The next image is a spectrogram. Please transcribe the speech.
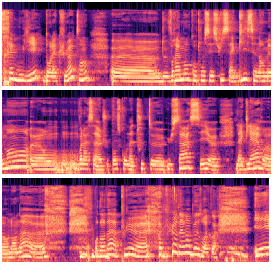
très mouillé dans la culotte, hein, euh, de vraiment quand on s'essuie ça glisse énormément. Euh, voilà, ça, je pense qu'on a toutes euh, eu ça. C'est la glaire, on en a, on en a plus, plus en avoir besoin quoi. Et,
